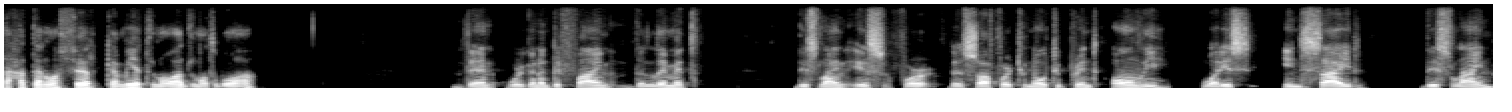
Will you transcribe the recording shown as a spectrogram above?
لحتى نوفر كمية المواد المطبوعة. Then we're going to define the limit this line is for the software to know to print only what is inside this line.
